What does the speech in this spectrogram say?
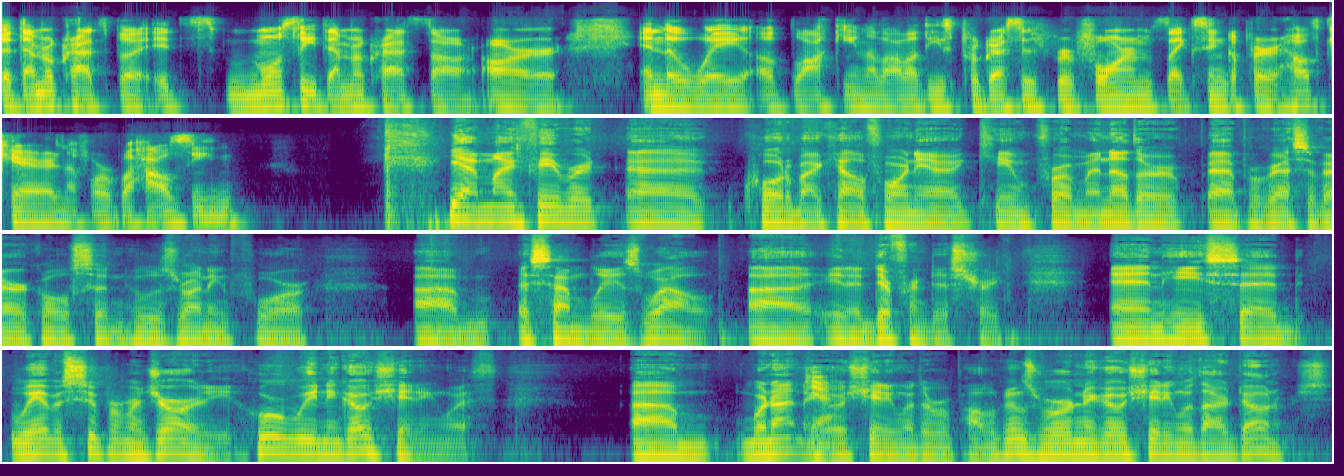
the Democrats, but it's mostly Democrats are are in the way of blocking a lot of these progressive reforms like single payer healthcare and affordable housing. Yeah, my favorite uh, quote about California came from another uh, progressive, Eric Olson, who was running for um, assembly as well uh, in a different district. And he said, We have a supermajority. Who are we negotiating with? Um, we're not negotiating yeah. with the Republicans, we're negotiating with our donors.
